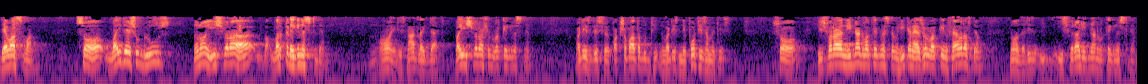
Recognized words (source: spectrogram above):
Devas won. So, why they should lose? No, no, Ishvara worked against them. No, it is not like that. Why Ishvara should work against them? What is this uh, Pakshapata Buddhi? What is nepotism it is? So, Ishvara need not work against them. He can as well work in favor of them. No, that is, Ishvara did not work against them.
